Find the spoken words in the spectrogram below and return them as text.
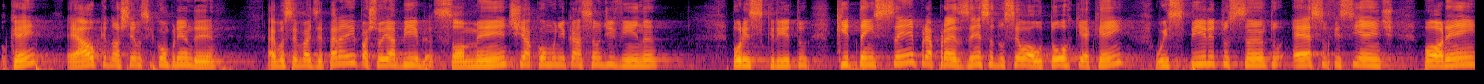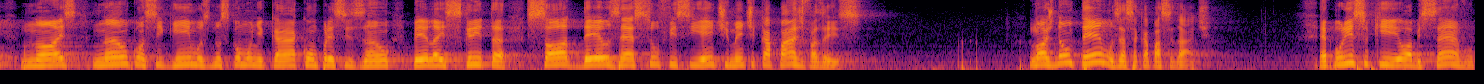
Ok? É algo que nós temos que compreender. Aí você vai dizer: peraí, pastor, e a Bíblia? Somente a comunicação divina, por escrito, que tem sempre a presença do seu autor, que é quem? O Espírito Santo é suficiente, porém, nós não conseguimos nos comunicar com precisão pela escrita, só Deus é suficientemente capaz de fazer isso. Nós não temos essa capacidade. É por isso que eu observo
